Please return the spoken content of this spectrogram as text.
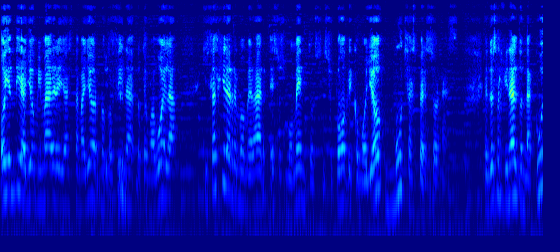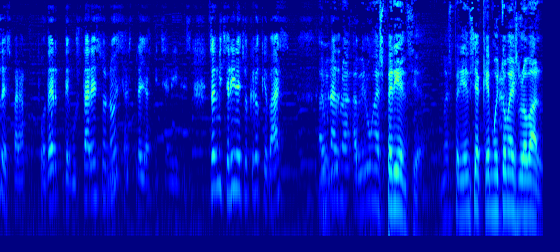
hoy en día yo, mi madre ya está mayor, no cocina, no tengo abuela, quizás quiera rememorar esos momentos y supongo que como yo, muchas personas. Entonces al final donde acudes para poder degustar eso no es a estrellas michelines. Estrellas michelines yo creo que vas A ver unha, a ver unha experiencia, unha experiencia que é moito máis global.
